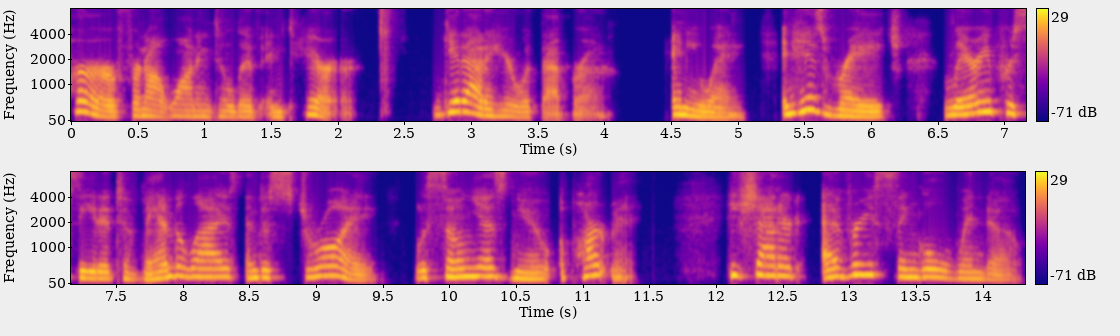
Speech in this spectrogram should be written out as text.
her for not wanting to live in terror. Get out of here with that, bruh. Anyway, in his rage, Larry proceeded to vandalize and destroy Lasonya's new apartment. He shattered every single window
